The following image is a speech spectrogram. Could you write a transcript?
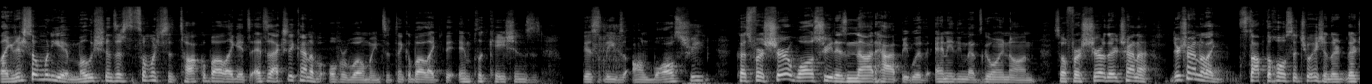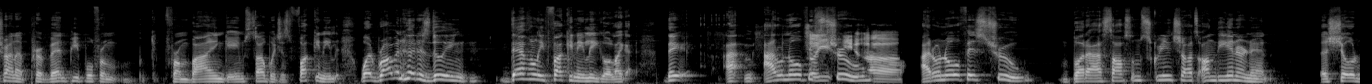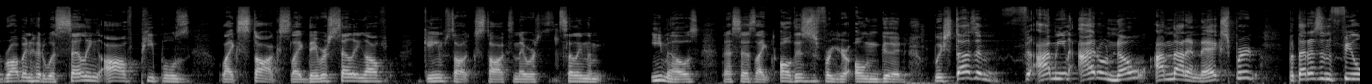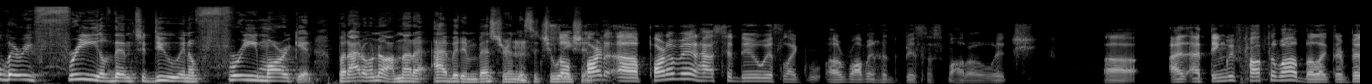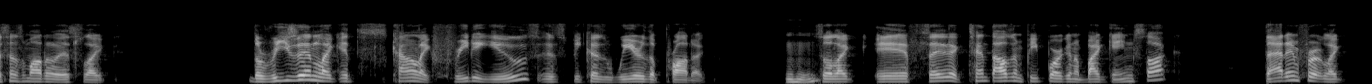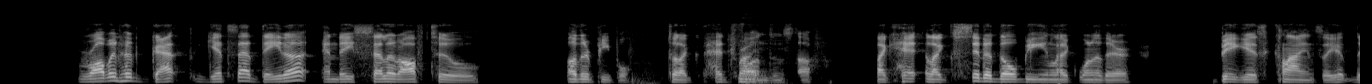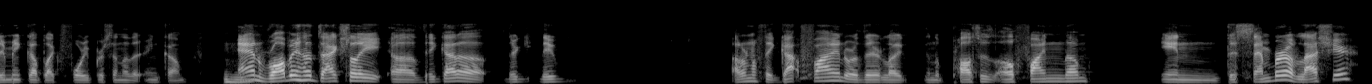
like there's so many emotions. There's so much to talk about. Like it's it's actually kind of overwhelming to think about like the implications this leaves on Wall Street. Because for sure Wall Street is not happy with anything that's going on. So for sure they're trying to they're trying to like stop the whole situation. They're they're trying to prevent people from from buying GameStop, which is fucking Ill- what Robinhood is doing. Definitely fucking illegal. Like they. I, I don't know if So it's you, true. you, uh, I don't know if it's true, but I saw some screenshots on the internet that showed Robinhood was selling off people's like stocks. Like they were selling off GameStop stocks and they were selling them emails that says like, "Oh, this is for your own good," which doesn't i mean, I don't know. I'm not an expert, but that doesn't feel very free of them to do in a free market. But I don't know. I'm not an avid investor in the situation. So part uh part of it has to do with like uh, Robinhood's business model, which uh I I think we've talked about, but like their business model is like the reason like it's kind of like free to use is because we're the product. Mhm. So like if say like ten thousand people are gonna buy GameStop, that info like Robinhood get gets that data and they sell it off to other people to like hedge Right. funds and stuff. Like he, like Citadel being like one of their biggest clients. They they make up like forty percent of their income. Mhm. And Robinhood's actually uh they got a they they I don't know if they got fined or they're like in the process of finding them in December of last year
